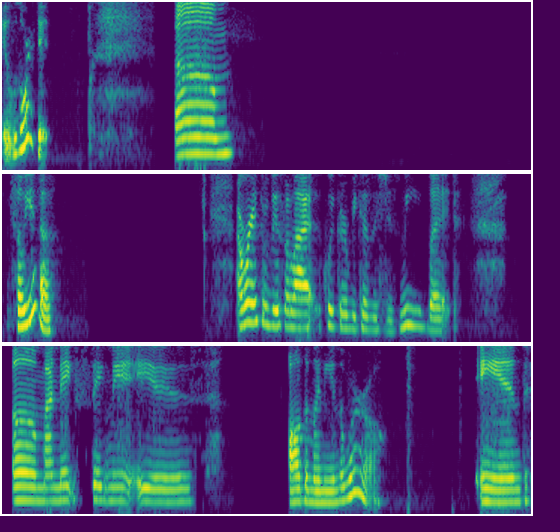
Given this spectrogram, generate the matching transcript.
it was worth it. Um, so yeah. I ran through this a lot quicker because it's just me, but um my next segment is all the money in the world. And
